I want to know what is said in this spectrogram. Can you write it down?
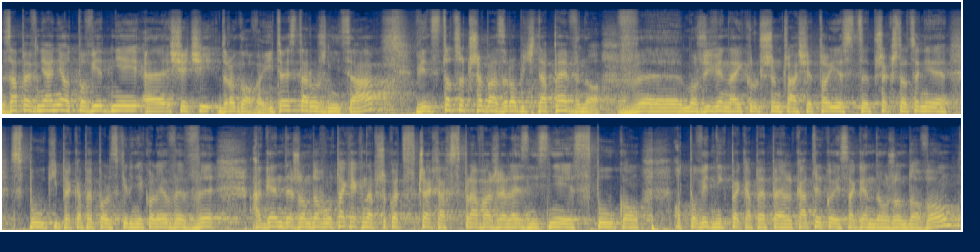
zapewnianie odpowiedniej e, sieci drogowej. I to jest ta różnica. Więc to, co trzeba zrobić na pewno w możliwie najkrótszym czasie, to jest jest przekształcenie spółki PKP Polskie Linie Kolejowe w agendę rządową, tak jak na przykład w Czechach sprawa żeleznic nie jest spółką odpowiednik PKP PLK, tylko jest agendą rządową.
